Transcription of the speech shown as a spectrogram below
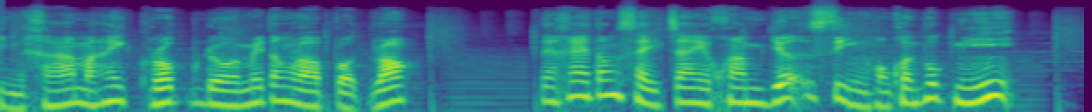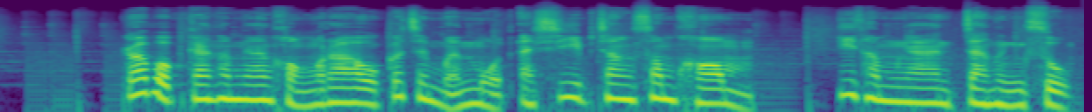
สินค้ามาให้ครบโดยไม่ต้องรอปลดล็อก แต่แค่ต้องใส่ใจความเยอะสิ่งของคนพวกนี้ ระบบการทำงานของเราก็จะเหมือนโหมดอาชีพช่างซ่อมคอม ที่ทำงานจันทร์ถึงศุกร์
